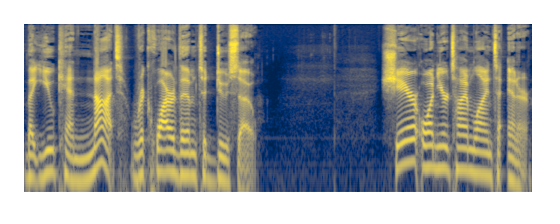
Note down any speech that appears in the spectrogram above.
but you cannot require them to do so. Share on your timeline to enter.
